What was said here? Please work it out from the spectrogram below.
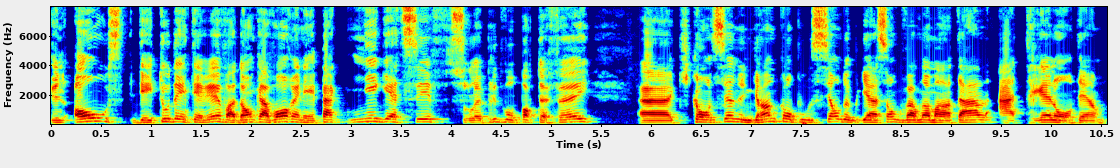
Une hausse des taux d'intérêt va donc avoir un impact négatif sur le prix de vos portefeuilles euh, qui contiennent une grande composition d'obligations gouvernementales à très long terme.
